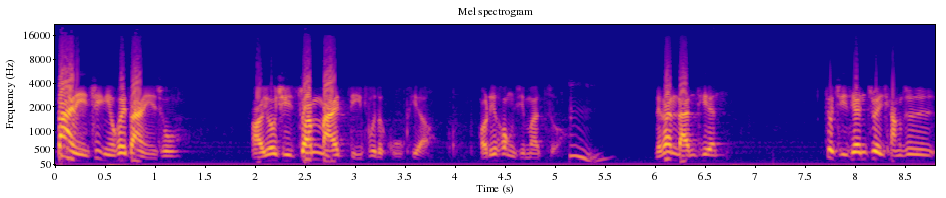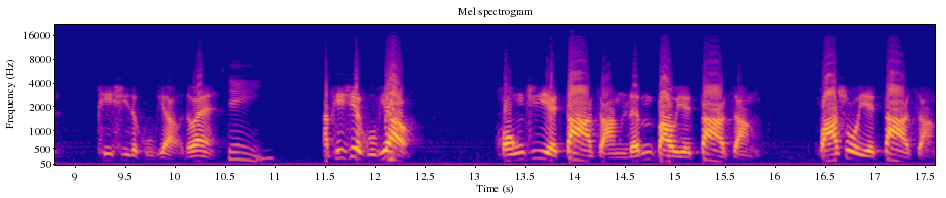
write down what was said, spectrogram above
带你进也会带你出，啊，尤其专买底部的股票，好，你放心嘛走。嗯，你看蓝天这几天最强就是 PC 的股票，对不对？对，啊，PC 的股票，宏基也大涨，人保也大涨，华硕也大涨，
